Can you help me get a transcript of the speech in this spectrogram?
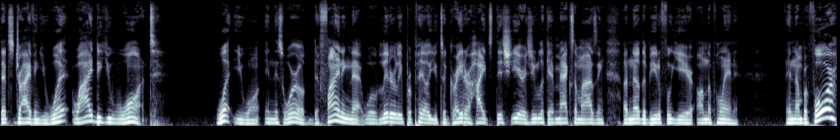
that's driving you. What why do you want what you want in this world. Defining that will literally propel you to greater heights this year as you look at maximizing another beautiful year on the planet. And number four,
